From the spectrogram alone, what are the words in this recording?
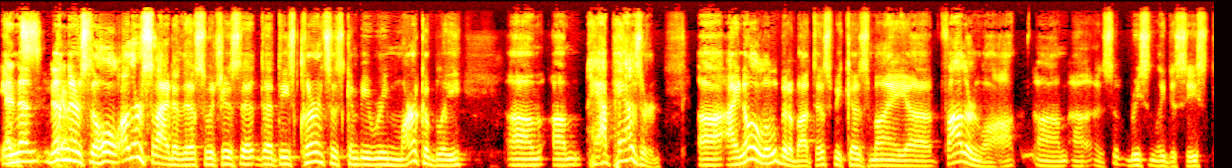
And, and then then yeah. there's the whole other side of this which is that that these clearances can be remarkably um, um, haphazard. Uh, i know a little bit about this because my uh, father-in-law um, uh, recently deceased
